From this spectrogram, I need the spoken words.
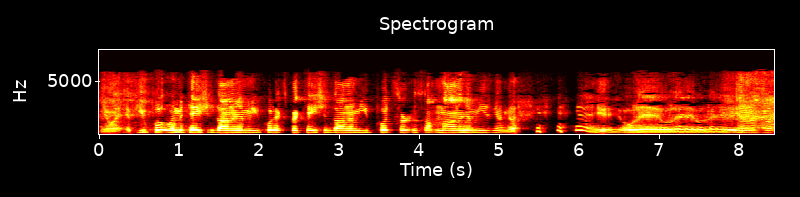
You know, if you put limitations on him, you put expectations on him, you put certain something on him, he's gonna be like, hey, ole, ole, ole. You know, like,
